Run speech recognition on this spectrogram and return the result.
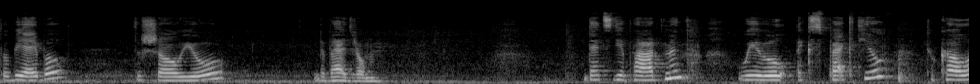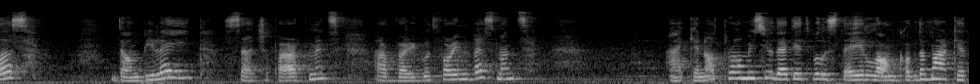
to be able to show you the bedroom. That's the apartment. We will expect you to call us don't be late. Such apartments are very good for investments. I cannot promise you that it will stay long on the market.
